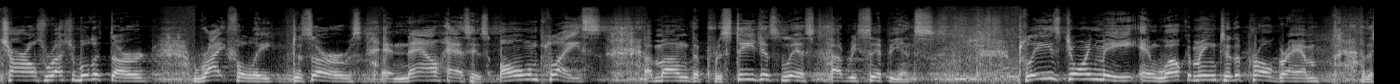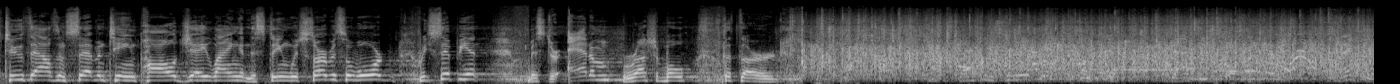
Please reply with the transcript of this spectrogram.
Charles Ruschival III rightfully deserves and now has his own place among the prestigious list of recipients. Please join me in welcoming to the program the 2017 Paul J. Langen Distinguished Service Award recipient, Mr. Adam Ruschival III. Thank you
